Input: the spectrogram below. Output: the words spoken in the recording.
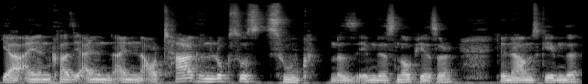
ja, einen quasi einen, einen autarken Luxuszug. Und das ist eben der Snowpiercer, der namensgebende.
